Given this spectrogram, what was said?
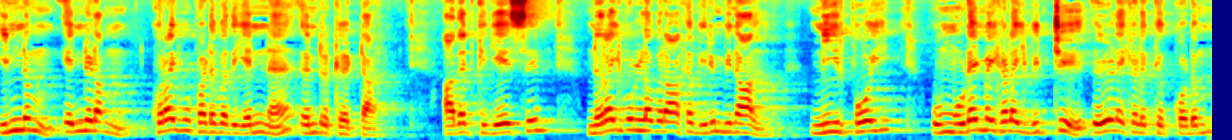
இன்னும் என்னிடம் குறைவுபடுவது என்ன? என்று கேட்டார். அதற்கு இயேசு நிறைவுள்ளவராக விரும்பினால் நீர் போய் உம் உடைமைகளை விற்று ஏழைகளுக்கு கொடும்.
